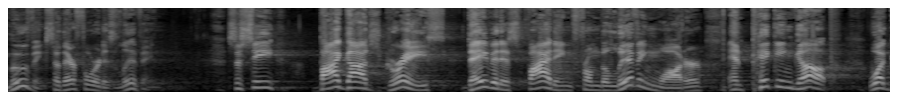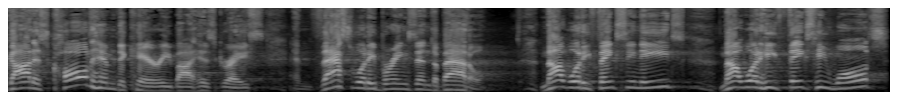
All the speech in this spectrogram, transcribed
Moving, so therefore it is living. So, see, by God's grace, David is fighting from the living water and picking up what God has called him to carry by his grace, and that's what he brings into battle. Not what he thinks he needs, not what he thinks he wants,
